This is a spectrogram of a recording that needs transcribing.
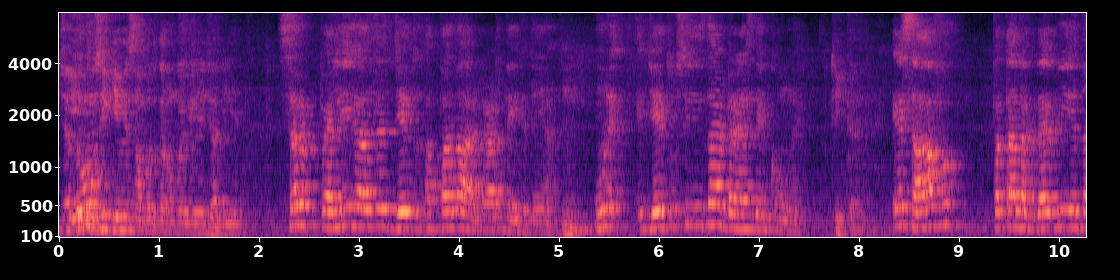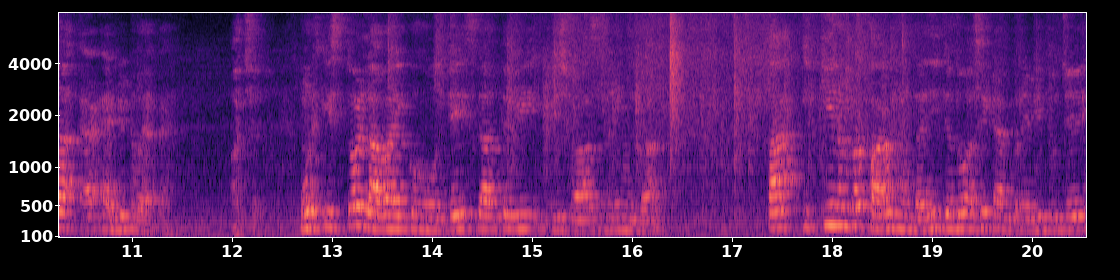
ਜਦੋਂ ਤੁਸੀਂ ਕਿਵੇਂ ਸਾਬਤ ਕਰੋਗੇ ਵੀ ਇਹ ਜਾਲੀ ਹੈ? ਸਰ ਪਹਿਲੀ ਗੱਲ ਤਾਂ ਜੇ ਆਪਾਂ ਆਧਾਰ ਕਾਰਡ ਦੇਖਦੇ ਹਾਂ। ਹੂੰ। ਹੁਣ ਜੇ ਤੁਸੀਂ ਇਸਦਾ ਐਡਰੈਸ ਦੇਖੋਗੇ। ਠੀਕ ਹੈ ਇਹ ਸਾਫ਼ ਪਤਾ ਲੱਗਦਾ ਹੈ ਵੀ ਇਹਦਾ ਐਡਿਟ ਹੋਇਆ ਪਿਆ। ਅੱਛਾ ਹੁਣ ਇਸ ਤੋਂ ਇਲਾਵਾ ਇੱਕ ਹੋਰ ਜੇ ਇਸ ਗੱਲ ਤੇ ਵੀ ਵਿਸ਼ਵਾਸ ਨਹੀਂ ਹੁੰਦਾ ਤਾਂ 21 ਨੰਬਰ ਫਾਰਮ ਹੁੰਦਾ ਜੀ ਜਦੋਂ ਅਸੀਂ ਟੈਂਪਰੇਰੀ ਦੂਜੇ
